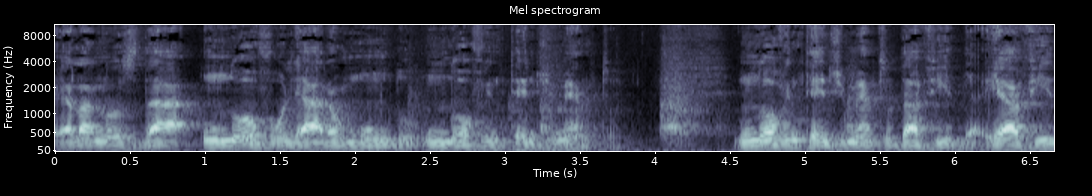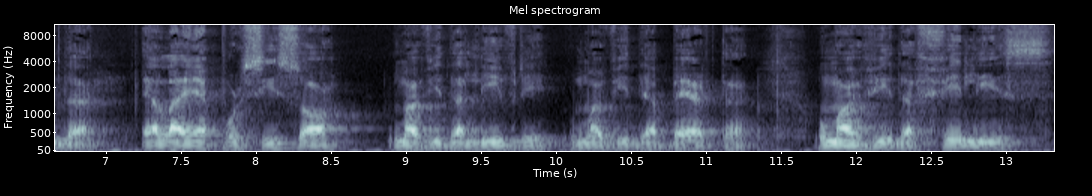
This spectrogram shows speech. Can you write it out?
ela nos dá um novo olhar ao mundo, um novo entendimento, um novo entendimento da vida. E a vida, ela é por si só uma vida livre, uma vida aberta, uma vida feliz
